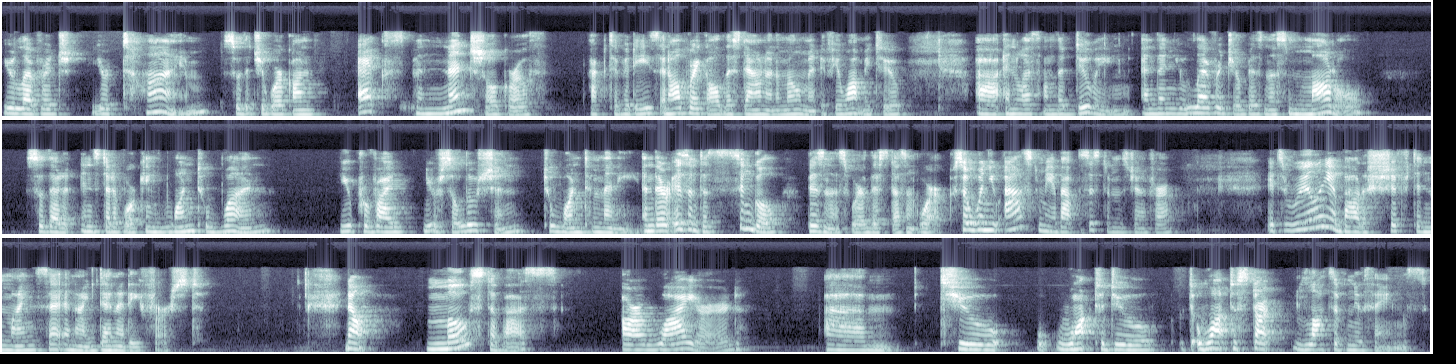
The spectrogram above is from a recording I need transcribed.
you leverage your time so that you work on exponential growth activities and i'll break all this down in a moment if you want me to uh, and less on the doing and then you leverage your business model so that instead of working one to one, you provide your solution to one to many. And there isn't a single business where this doesn't work. So when you asked me about systems, Jennifer, it's really about a shift in mindset and identity first. Now, most of us are wired um, to want to do, want to start lots of new things.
